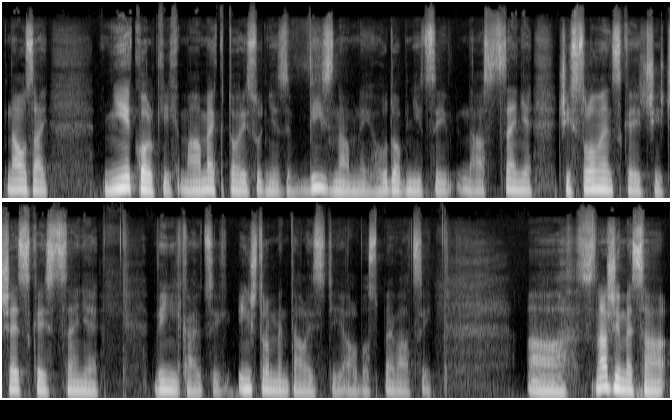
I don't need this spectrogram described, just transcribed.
naozaj niekoľkých máme, ktorí sú dnes významní hudobníci na scéne, či slovenskej, či českej scéne, vynikajúcich instrumentalisti alebo speváci. A snažíme sa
